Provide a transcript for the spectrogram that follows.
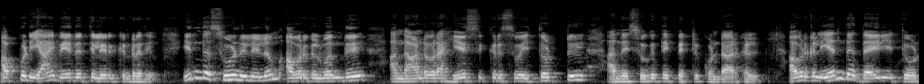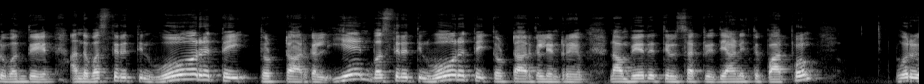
அப்படியாய் வேதத்தில் இருக்கின்றது. இந்த சூழ்நிலையிலும் அவர்கள் வந்து அந்த ஆண்டவராக இயேசு கிறிஸ்துவை தொட்டு அந்த சுகத்தை பெற்றுக்கொண்டார்கள் அவர்கள் எந்த தைரியத்தோடு வந்து அந்த வஸ்திரத்தின் ஓரத்தை தொட்டார்கள்? ஏன் வஸ்திரத்தின் ஓரத்தை தொட்டார்கள் என்று நாம் வேதத்தில் சற்று தியானித்து பார்ப்போம். ஒரு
